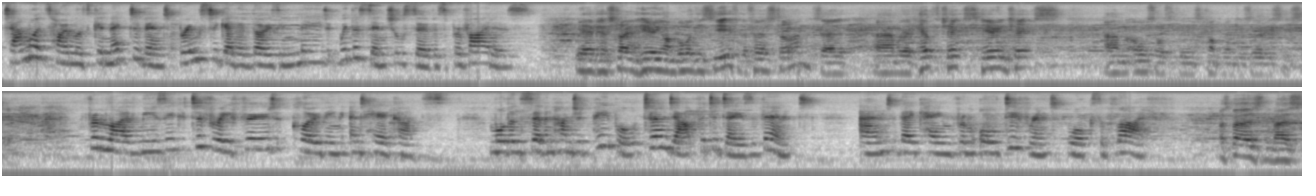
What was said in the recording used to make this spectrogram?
Tamworth's Homeless Connect event brings together those in need with essential service providers. We have an Australian Hearing on board this year for the first time, so um, we have health checks, hearing checks, um, all sorts of things, complimentary services. So. From live music to free food, clothing and haircuts. More than 700 people turned out for today's event, and they came from all different walks of life. I suppose the most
